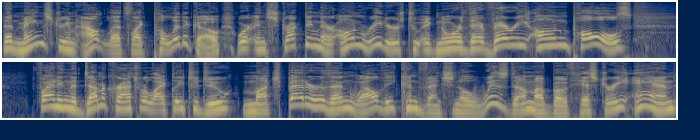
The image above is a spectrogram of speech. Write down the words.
that mainstream outlets like Politico were instructing their own readers to ignore their very own polls, finding the Democrats were likely to do much better than, well, the conventional wisdom of both history and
